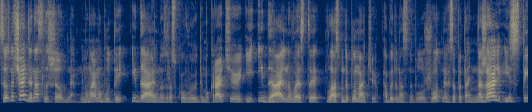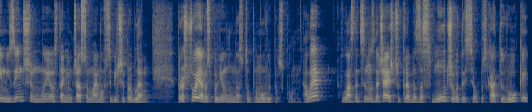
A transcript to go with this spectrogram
Це означає для нас лише одне: ми маємо бути ідеально зразковою демократією і ідеально вести власну дипломатію, аби до нас не було жодних запитань. На жаль, і з тим і з іншим ми останнім часом маємо все більше проблем. Про що я розповім у наступному випуску. Але. Власне, це не означає, що треба засмучуватися, опускати руки,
